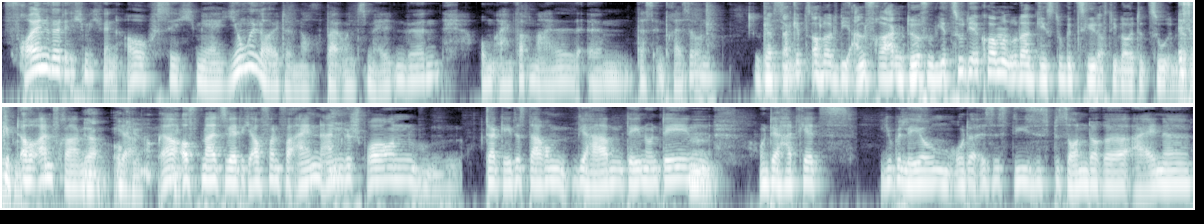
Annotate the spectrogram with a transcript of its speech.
freuen würde ich mich, wenn auch sich mehr junge Leute noch bei uns melden würden, um einfach mal ähm, das Interesse und Da gibt es auch Leute, die anfragen, dürfen wir zu dir kommen oder gehst du gezielt auf die Leute zu? Es gibt Regel? auch Anfragen. Ja, okay. Ja. Ja, oftmals werde ich auch von Vereinen angesprochen. Da geht es darum, wir haben den und den Hm. und der hat jetzt Jubiläum oder ist es dieses Besondere, eine,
